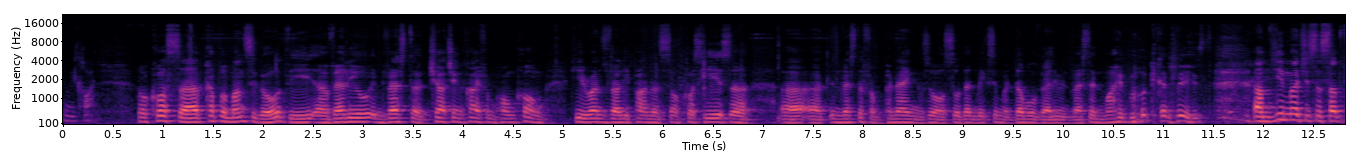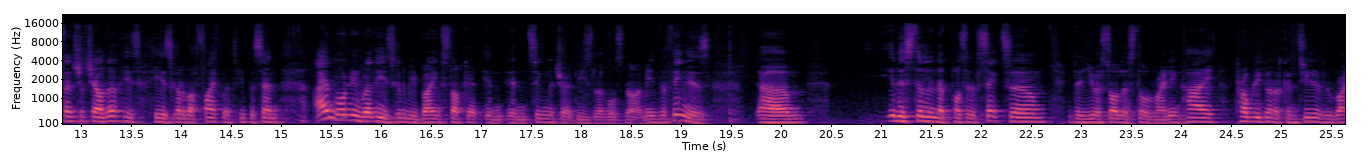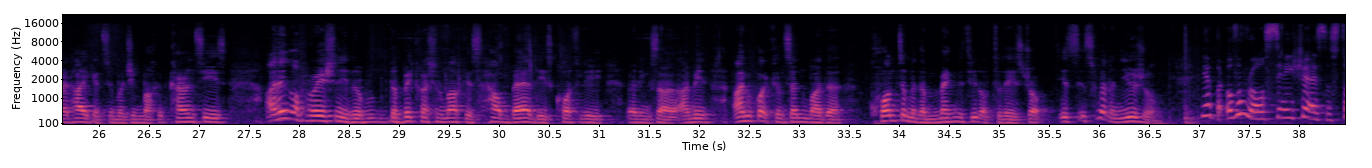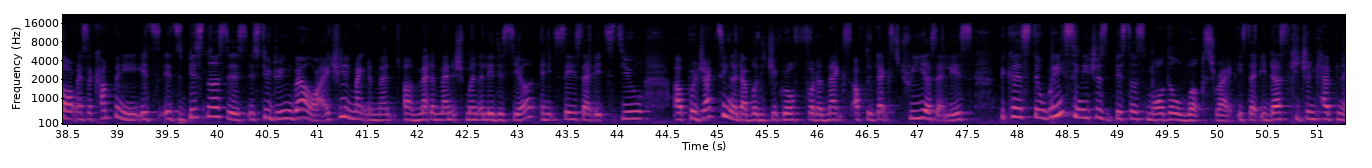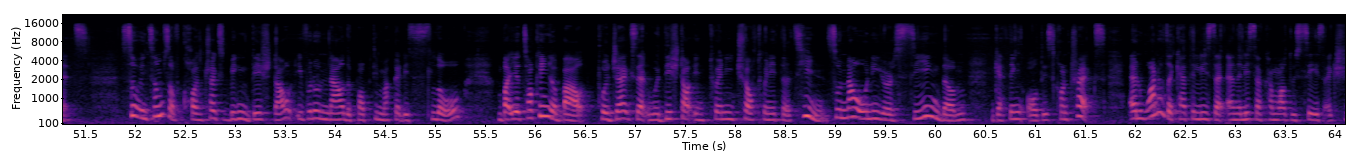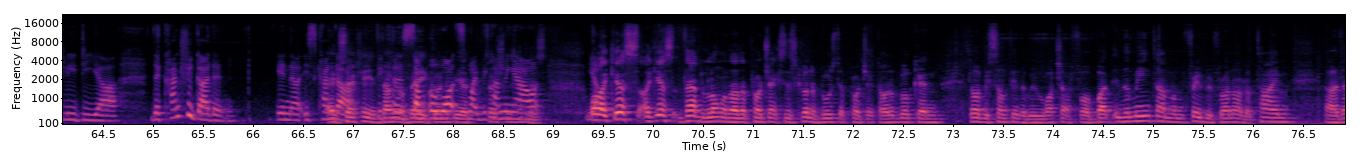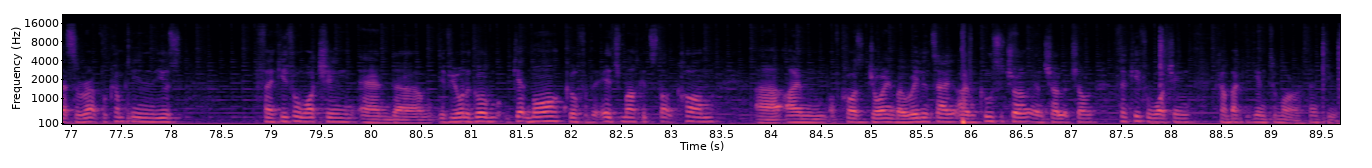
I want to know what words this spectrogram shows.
Of course, uh, a couple of months ago, the uh, value investor Cheah Cheng Hye from Hong Kong, he runs Value Partners. Of course, he is an investor from Penang as well, so that makes him a double value investor in my book at least. Um, he emerges a substantial shareholder. He's, he's got about 5.3%. I'm wondering whether he's going to be buying stock at, in, in Signature at these levels now. I mean, the thing is, um, it is still in a positive sector. The US dollar is still riding high, probably going to continue to ride high against emerging market currencies. I think operationally, the, the big question mark is how bad these quarterly earnings are. I mean, I'm quite concerned by the quantum and the magnitude of today's drop. It's, it's quite unusual. Yeah, but overall, Signature as a stock, as a company, its, its business is, is still doing well. I actually met the, man, uh, met the management earlier this year, and it says that it's still uh, projecting a double-digit growth for the next, up to the next three years at least, because the way Signature's business model works, right, is that it does kitchen cabinets. So in terms of contracts being dished out, even though now the property market is slow, but you're talking about projects that were dished out in 2012, 2013. So now only you're seeing them getting all these contracts. And one of the catalysts that analysts have come out to say is actually the uh, the Country Garden in uh, Iskandar exactly, because some awards be might be coming out. Well, I guess I guess that along with other projects is going to boost the project order book, and that'll be something that we watch out for. But in the meantime, I'm afraid we've run out of time. Uh, that's a wrap for Company in the News. Thank you for watching, and um, if you want to go get more, go for the edgemarkets.com. Uh, I'm, of course, joined by Lynn Tang. I'm Hsu Chuang and Charlotte Chong. Thank you for watching. Come back again tomorrow. Thank you.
